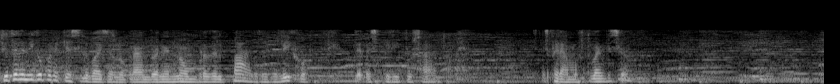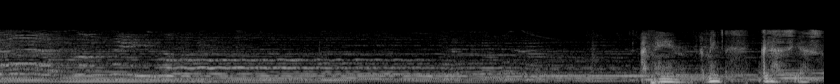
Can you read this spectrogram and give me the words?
Yo te bendigo para que así lo vayas logrando en el nombre del Padre, del Hijo, del Espíritu Santo. Esperamos tu bendición. Amén, amén. Gracias.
